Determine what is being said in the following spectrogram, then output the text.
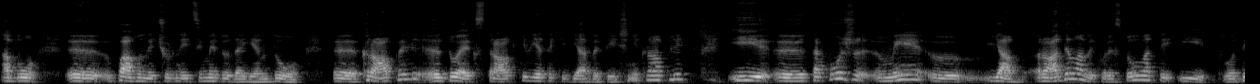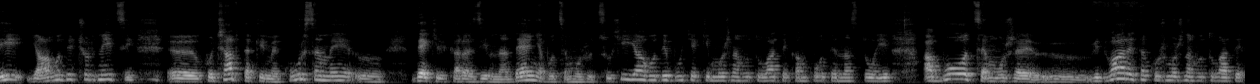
Або е, пагони чорниці ми додаємо до е, крапель, е, до екстрактів, є такі діабетичні краплі. І також ми, я б радила використовувати і плоди, ягоди чорниці, хоча б такими курсами декілька разів на день, або це можуть сухі ягоди, будь-які можна готувати компоти, настої, або це може відвари також можна готувати.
